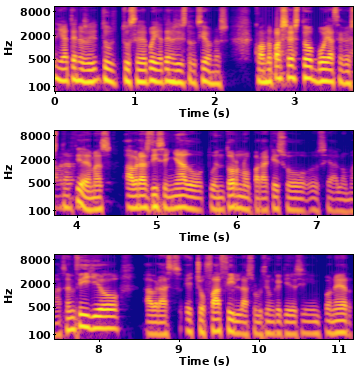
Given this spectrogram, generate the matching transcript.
ya tienes tu, tu, cerebro, ya tienes instrucciones. Cuando pase esto, voy a hacer esto. Y además habrás diseñado tu entorno para que eso sea lo más sencillo, habrás hecho fácil la solución que quieres imponer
